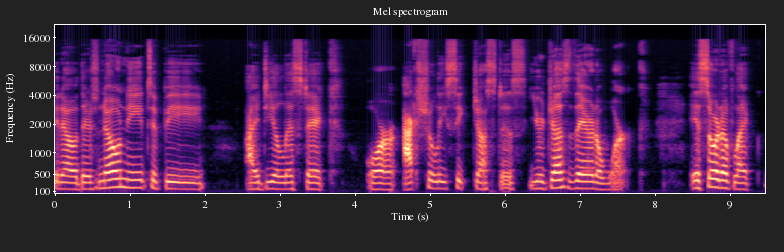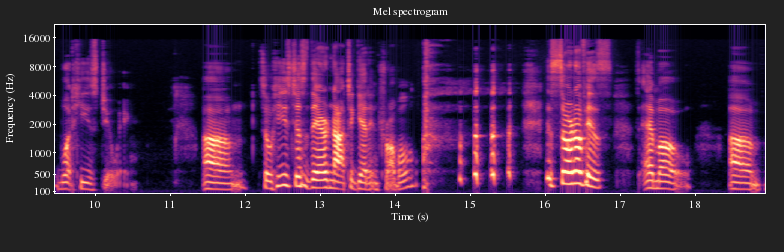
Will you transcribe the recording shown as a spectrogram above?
You know, there's no need to be idealistic or actually seek justice. You're just there to work. Is sort of like what he's doing. Um, so he's just there not to get in trouble. it's sort of his MO. Um,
